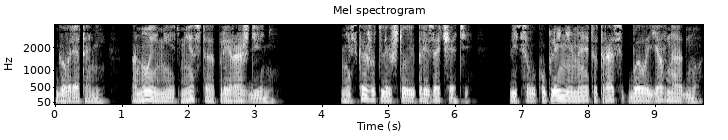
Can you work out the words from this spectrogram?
говорят они, оно имеет место при рождении. Не скажут ли, что и при зачатии? Ведь совокупление на этот раз было явно одно.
